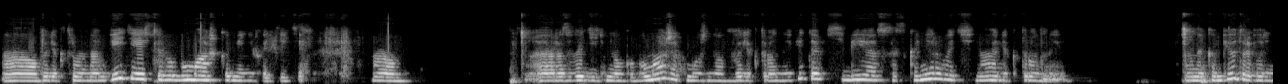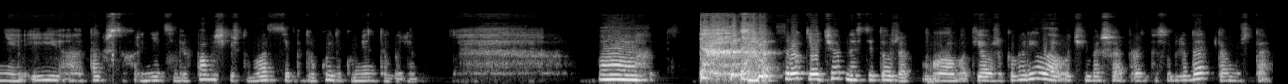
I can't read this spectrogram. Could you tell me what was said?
а, в электронном виде, если вы бумажками не хотите а, разводить много бумажек, можно в электронный вид себе сосканировать на электронный на компьютер, вернее, и а, также сохранить себе в папочке, чтобы у вас все под рукой документы были. А, сроки отчетности тоже, а, вот я уже говорила, очень большая просьба соблюдать, потому что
